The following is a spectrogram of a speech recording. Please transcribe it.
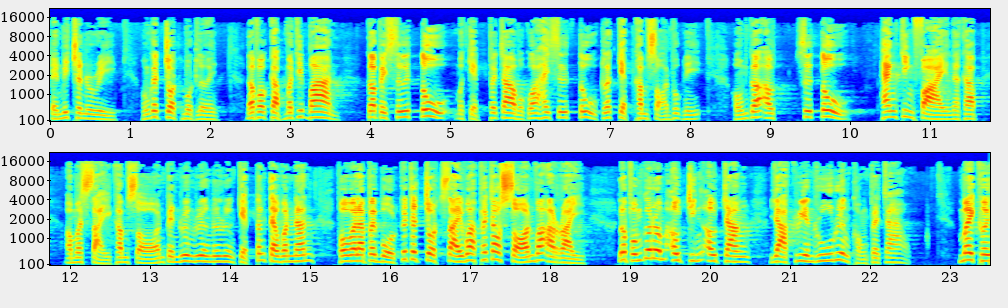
เป็นมิชชันนารีผมก็จดหมดเลย แล้วพอกลับมาที่บ้านก็ไปซื้อตู้มาเก็บพระเจ้าบอกว่าให้ซื้อตู้แล้วเก็บคำสอนพวกนี้ ผมก็เอาซื้อตู้แฮงกิ้งไฟล์นะครับ เอามาใส่คำสอนเป็นเรื่องเรื่องเรื่องเก็บ ตั้งแต่วันนั้นพอเวลาไปโบสถ์ก็จะจดใส่ว่าพระเจ้าสอนว่าอะไร แล้วผมก็เริ่มเอาจริงเอาจัง อยากเรียนรู้เรื่องของพระเจ้า ไม่เคย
